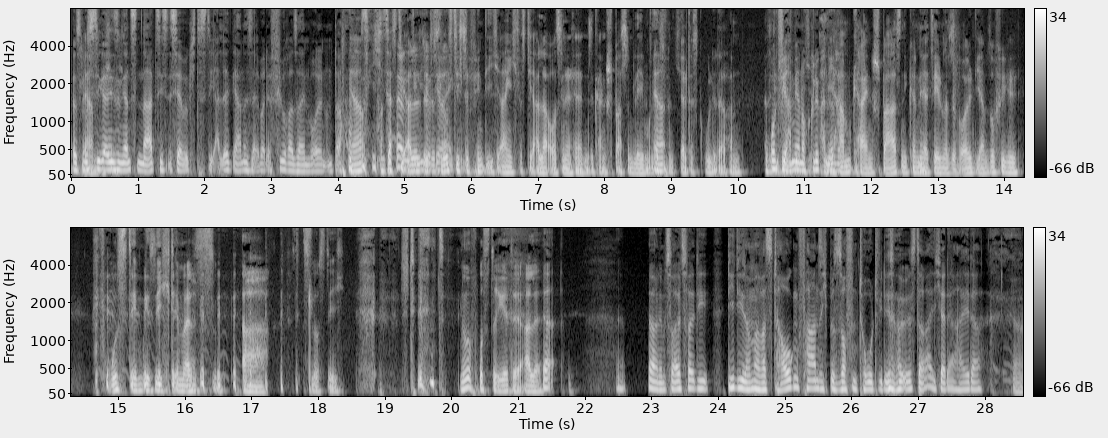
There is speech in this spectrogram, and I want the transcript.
das. Lustige an diesen ganzen Nazis ist ja wirklich, dass die alle gerne selber der Führer sein wollen und darum Ja, sich und dass da die alle, das Lustigste finde ich eigentlich, dass die alle aussehen, als hätten sie keinen Spaß im Leben. Und Ja. das finde ich halt das Coole daran. Also Und wir haben ja noch Glück, Die ne? haben keinen Spaß und die können mir erzählen, was sie wollen. Die haben so viel Frust im Gesicht immer. Das ist, ah, das ist lustig. Stimmt. Nur Frustrierte, alle. Ja. Ja, und im Zweifelsfall die, die, die noch mal was taugen, fahren sich besoffen tot, wie dieser Österreicher, der Haider. Ja.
